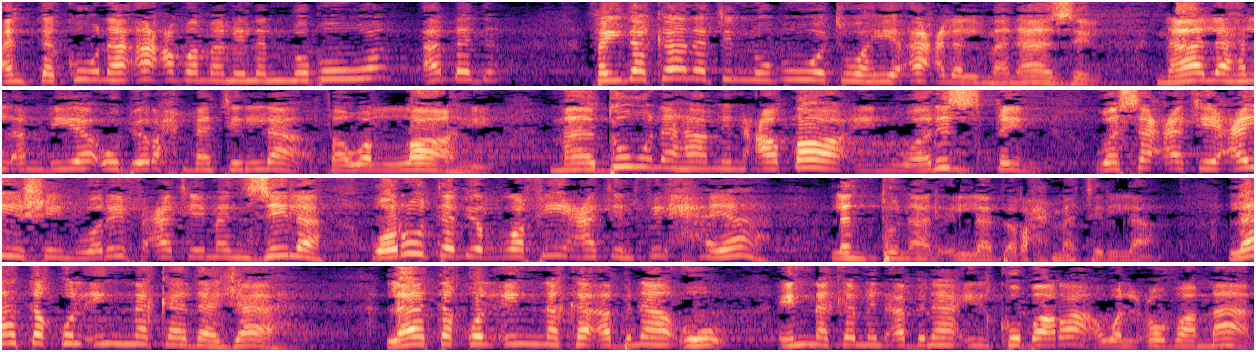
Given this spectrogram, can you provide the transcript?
أن تكون أعظم من النبوة؟ أبدا. فإذا كانت النبوة وهي أعلى المنازل نالها الأنبياء برحمة الله فوالله ما دونها من عطاء ورزق وسعة عيش ورفعة منزلة ورتب رفيعة في الحياة لن تنال إلا برحمة الله. لا تقل إنك ذا جاه لا تقل إنك أبناء إنك من أبناء الكبراء والعظماء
